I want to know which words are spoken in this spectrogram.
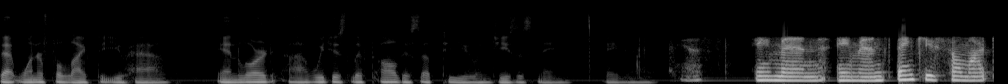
that wonderful life that you have. And Lord, uh, we just lift all this up to you in Jesus' name. Amen. Yes. Amen. Amen. Thank you so much.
